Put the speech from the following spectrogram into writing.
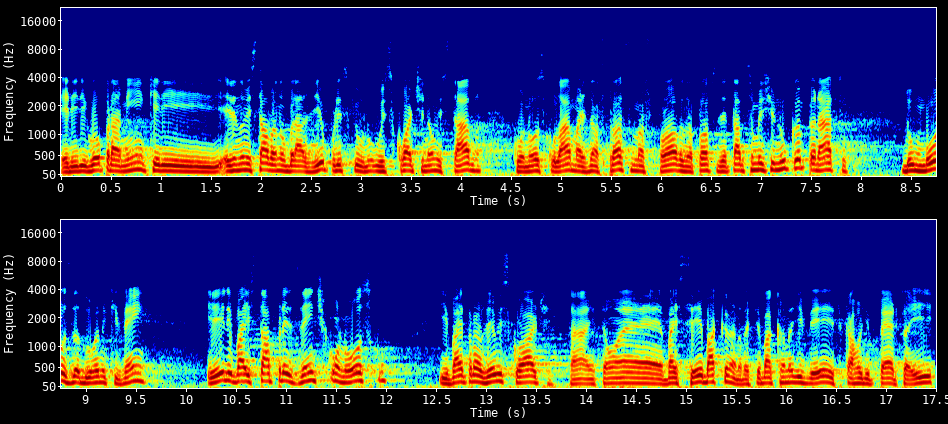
Ele ligou para mim que ele, ele não estava no Brasil, por isso que o, o Scott não estava conosco lá, mas nas próximas provas, nas próximas etapas, principalmente no campeonato do Mosda do ano que vem, ele vai estar presente conosco e vai trazer o Escort, tá? Então é, vai ser bacana, vai ser bacana de ver esse carro de perto aí.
